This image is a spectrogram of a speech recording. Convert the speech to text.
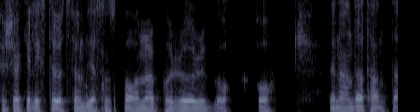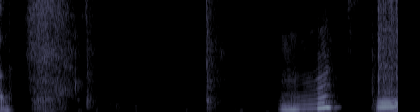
försöka lista ut vem det är som spanar på Rurg och, och den andra tanten. Mm. Mm.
